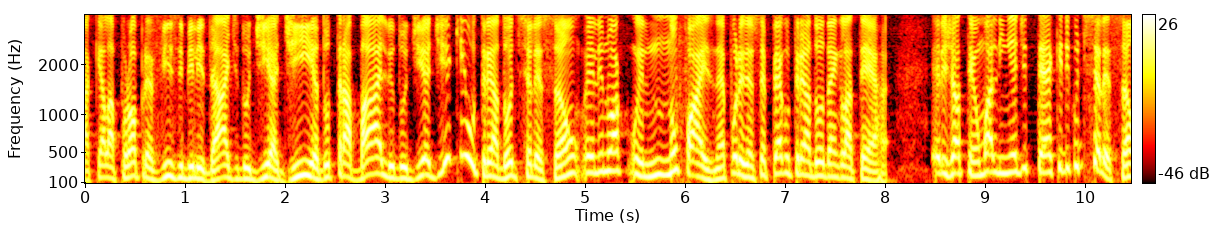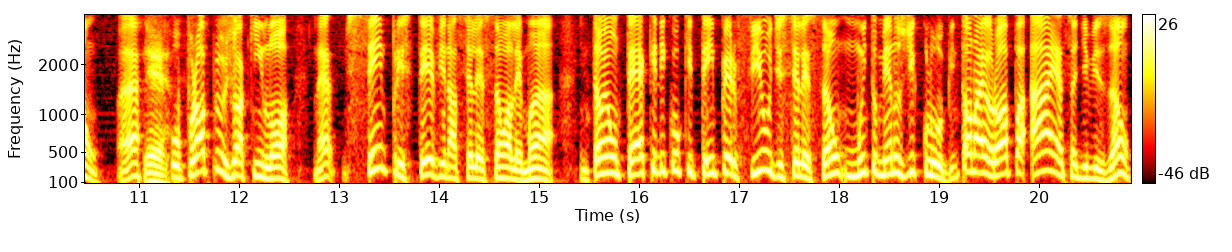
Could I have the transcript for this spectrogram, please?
aquela própria visibilidade do dia a dia, do trabalho do dia a dia que o treinador de seleção ele não, ele não faz, né? Por exemplo, você pega o treinador da Inglaterra, ele já tem uma linha de técnico de seleção. Né? É. O próprio Joaquim Ló né, sempre esteve na seleção alemã. Então é um técnico que tem perfil de seleção, muito menos de clube. Então na Europa há essa divisão.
